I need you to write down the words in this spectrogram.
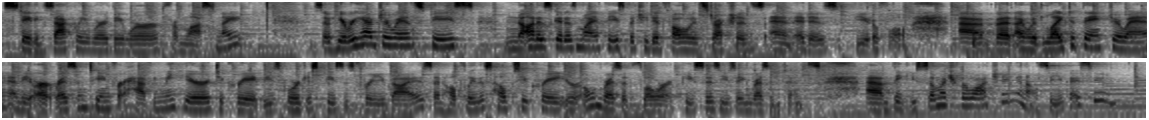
stayed exactly where they were from last night. So here we have Joanne's piece. Not as good as my piece, but she did follow instructions and it is beautiful. Uh, but I would like to thank Joanne and the Art Resin team for having me here to create these gorgeous pieces for you guys. And hopefully this helps you create your own resin flow art pieces using resin tints. Um, thank you so much for watching and I'll see you guys soon.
